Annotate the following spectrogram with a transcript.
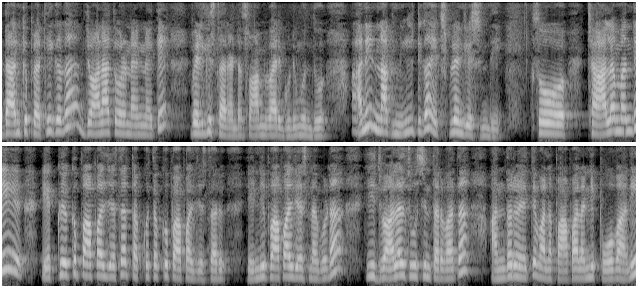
దానికి ప్రతీకగా జ్వాలాతోరణాన్ని అయితే వెలిగిస్తారంట స్వామివారి గుడి ముందు అని నాకు నీట్గా ఎక్స్ప్లెయిన్ చేసింది. సో చాలామంది ఎక్కువ ఎక్కువ పాపాలు చేస్తారు తక్కువ తక్కువ పాపాలు చేస్తారు. ఎన్ని పాపాలు చేసినా కూడా ఈ జ్వాలలు చూసిన తర్వాత అందరూ అయితే వాళ్ళ పాపాలన్నీ పోవాలి.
